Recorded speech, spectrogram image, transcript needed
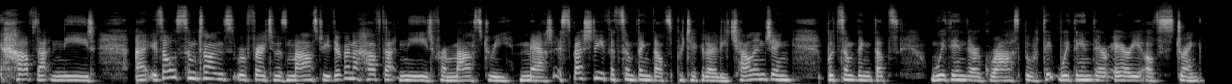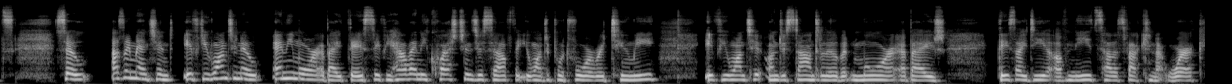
have that need. Uh, it's also sometimes referred to as mastery. They're going to have that need for mastery met, especially if it's something that's particularly challenging, but something that's within their grasp, within their area of strengths. So as I mentioned, if you want to know any more about this, if you have any questions yourself that you want to put forward to me, if you want to understand a little bit more about this idea of need satisfaction at work,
